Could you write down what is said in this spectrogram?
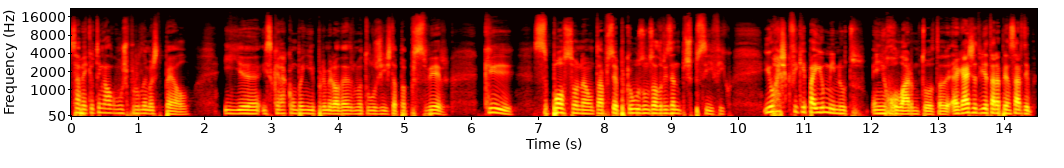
Sabe, é que eu tenho alguns problemas de pele e, uh, e se calhar convém ir primeiro ao dermatologista para perceber que se posso ou não, está a perceber? Porque eu uso um desodorizante específico. E eu acho que fiquei para aí um minuto a enrolar-me todo. Tá? A gaja devia estar a pensar tipo:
